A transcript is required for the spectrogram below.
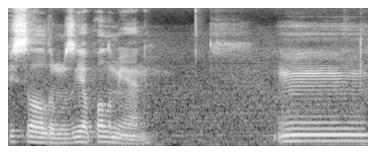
bir saldırımızı yapalım yani. Hmm.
